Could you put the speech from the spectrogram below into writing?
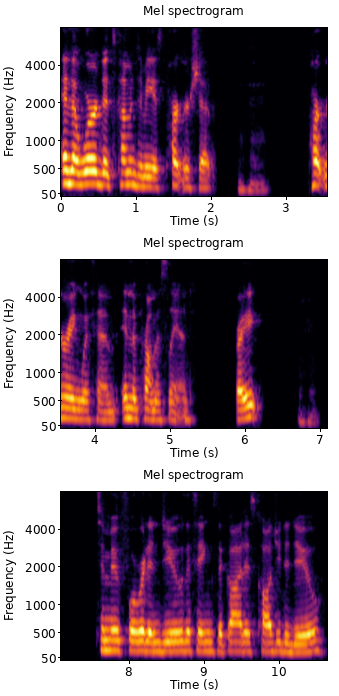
And the word that's coming to me is partnership, Mhm, partnering with him in the promised land, right? mhm. To move forward and do the things that God has called you to do.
